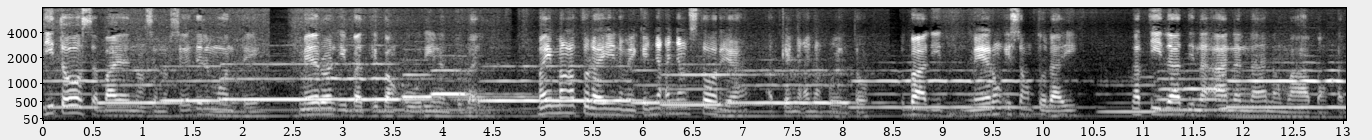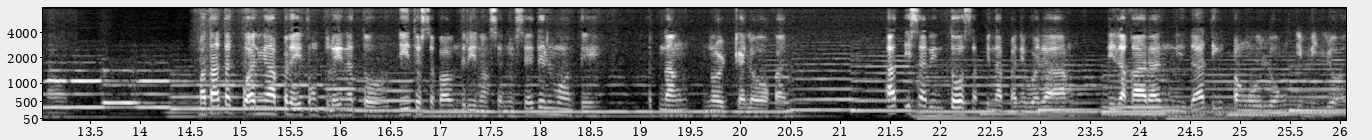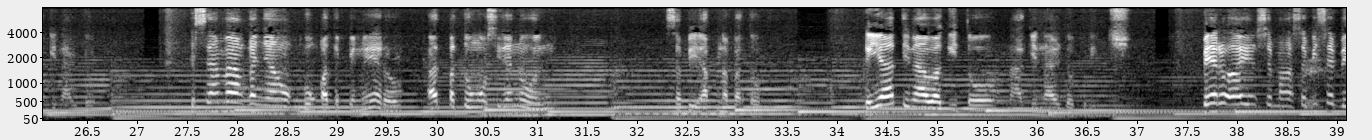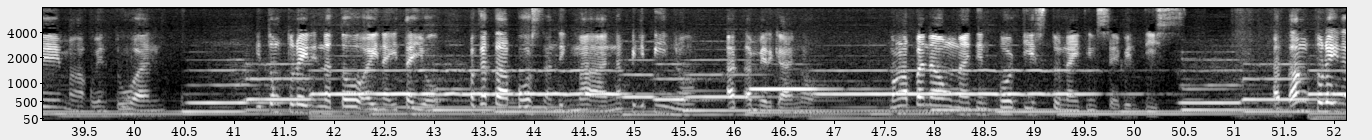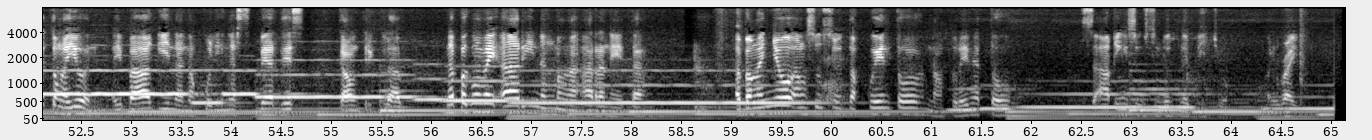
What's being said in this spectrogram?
Dito sa bayan ng San Jose del Monte, meron iba't ibang uri ng tulay. May mga tulay na may kanya-kanyang storya at kanya-kanyang kwento. Subalit, merong isang tulay na tila dinaanan na ng mahabang panahon. Matatagpuan nga pala itong tulay na to dito sa boundary ng San Jose del Monte at ng North Caloocan. At isa rin to sa pinapaniwalaang nilakaran ni dating Pangulong Emilio Aguinaldo. Kasama ang kanyang buong katapinero at patungo sila noon sa biak na bato. Kaya tinawag ito na Aguinaldo Bridge. Pero ayon sa mga sabi-sabi, mga kwentuhan, itong tulay na to ay naitayo pagkatapos ng digmaan ng Pilipino at Amerikano, mga panahong 1940s to 1970s. At ang tulay na to ngayon ay bahagi na ng Colinas Verdes Country Club na pagmamayari ng mga Araneta. Abangan nyo ang susunod na kwento ng tulay na to sa aking susunod na video. Alright.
